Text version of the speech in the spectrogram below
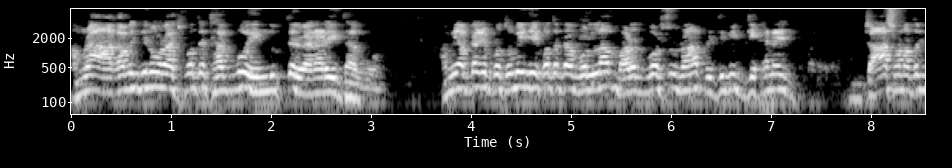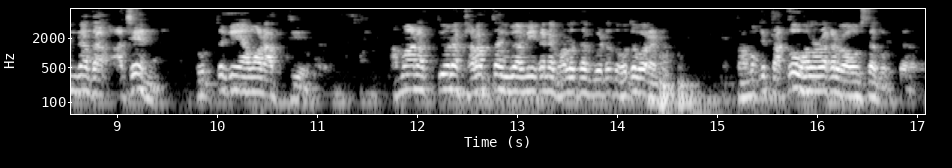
আমরা আগামী দিনেও রাজপথে থাকব হিন্দুত্বের ব্যানারেই থাকব। আমি আপনাকে প্রথমেই যে কথাটা বললাম ভারতবর্ষ না পৃথিবীর যেখানে যা সনাতনীরা আছেন প্রত্যেকেই আমার আত্মীয়। আমার আত্মীয়রা খারাপ থাকবে আমি এখানে ভালো থাকব এটা তো হতে পারে না। তো আমাকে তাকেও ভালো রাখার ব্যবস্থা করতে হবে।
